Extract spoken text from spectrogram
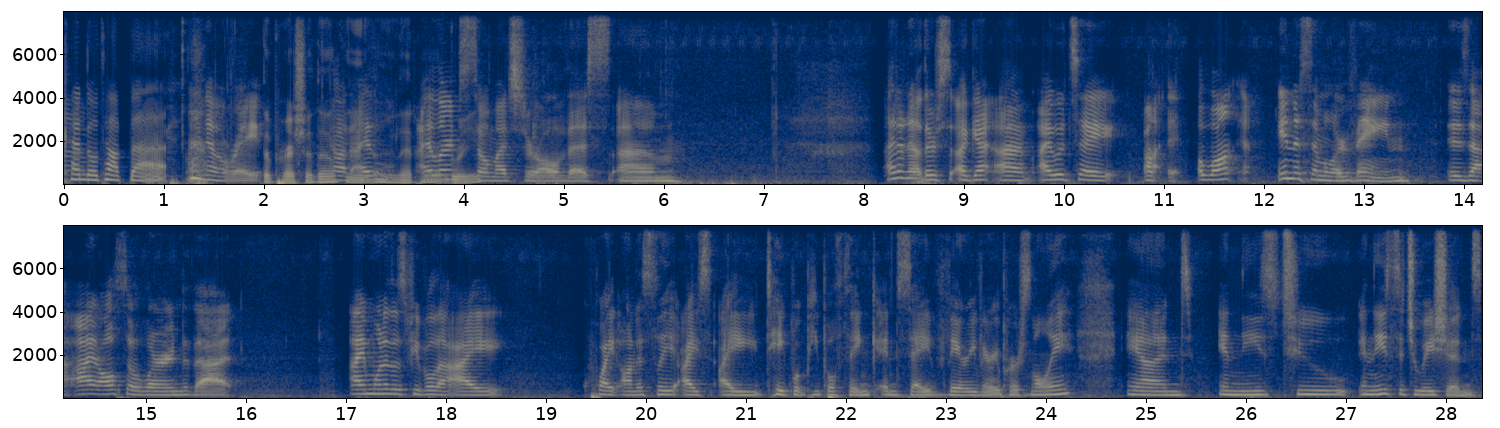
Kendall, topped that. I know, right? The pressure, though. God, I, let I learned breathe? so much through all of this. Um, I don't know. There's again. Um, I would say uh, along in a similar vein is that I also learned that I'm one of those people that I quite honestly I, I take what people think and say very very personally and in these two in these situations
